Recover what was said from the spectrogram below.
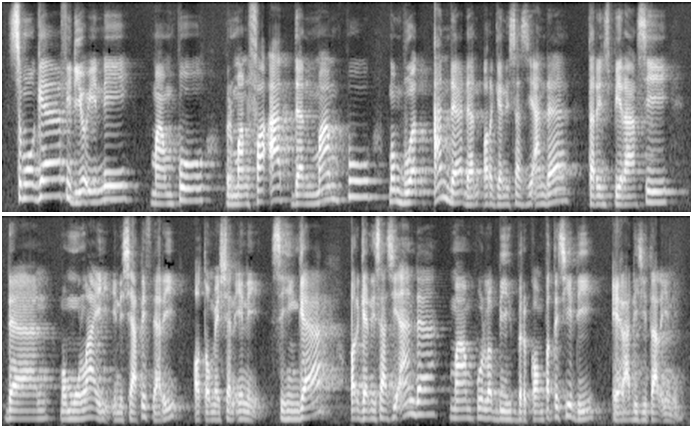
Semoga video ini mampu bermanfaat dan mampu membuat Anda dan organisasi Anda terinspirasi dan memulai inisiatif dari automation ini. Sehingga organisasi Anda mampu lebih berkompetisi di era digital ini.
